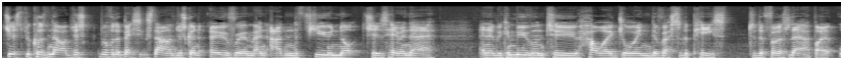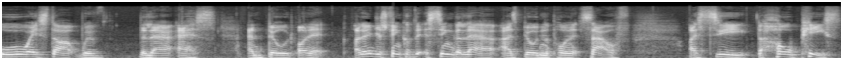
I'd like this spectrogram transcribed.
just because now I'm just with all the basics down I'm just going over them and adding a few notches here and there and then we can move on to how I join the rest of the piece to the first letter but I always start with the letter S and build on it. I don't just think of the single letter as building upon itself. I see the whole piece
